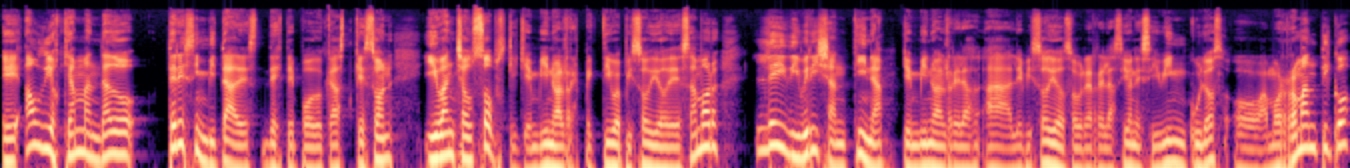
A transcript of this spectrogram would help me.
Eh, audios que han mandado tres invitades de este podcast, que son Iván Chausovsky, quien vino al respectivo episodio de Desamor, Lady Brillantina, quien vino al, episodio sobre relaciones y vínculos o amor romántico,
